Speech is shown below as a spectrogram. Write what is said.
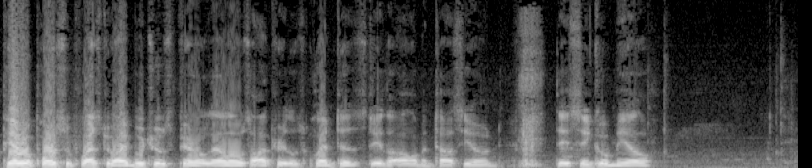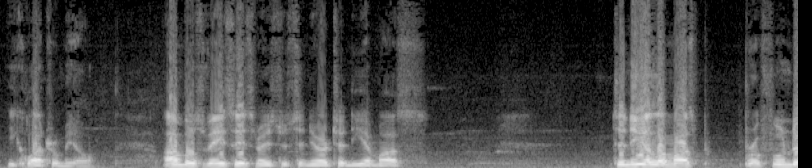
Pero por supuesto hay muchos paralelos entre los cuentos de la alimentación de cinco mil y cuatro mil. Ambos veces nuestro Señor tenía más, tenía la más profunda,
